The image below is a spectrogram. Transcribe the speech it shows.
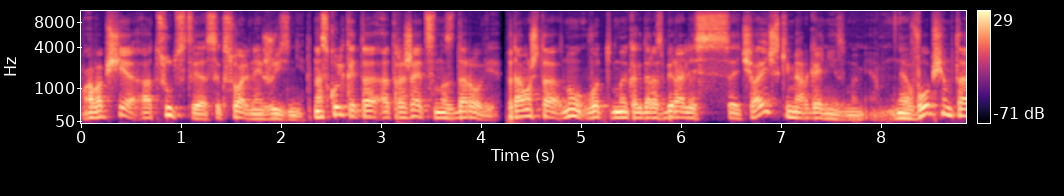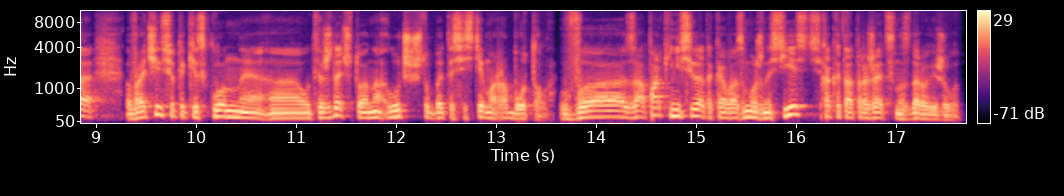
а вообще отсутствие сексуальной жизни, насколько это отражается на здоровье. Потому что, ну, вот мы когда разбирались с человеческими организмами, в общем-то, врачи все-таки склонны э, утверждать, что она лучше, чтобы эта система работала. В зоопарке не всегда такая возможность есть. Как это отражается на здоровье животных?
